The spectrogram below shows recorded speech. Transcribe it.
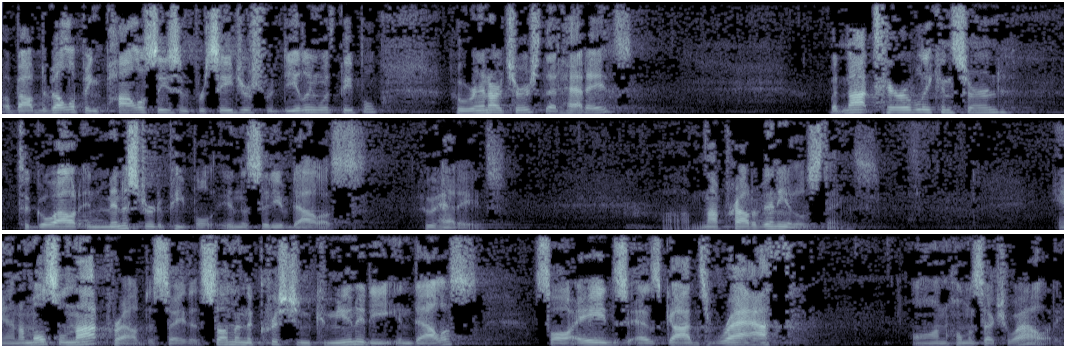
about developing policies and procedures for dealing with people who were in our church that had AIDS, but not terribly concerned to go out and minister to people in the city of Dallas who had AIDS. Uh, I'm not proud of any of those things. And I'm also not proud to say that some in the Christian community in Dallas saw AIDS as God's wrath on homosexuality.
